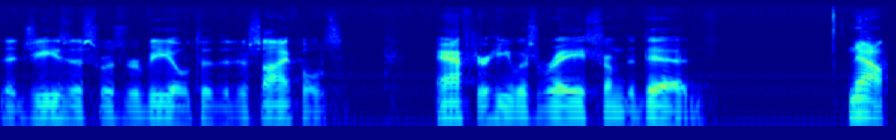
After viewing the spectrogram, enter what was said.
that Jesus was revealed to the disciples after he was raised from the dead. Now,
